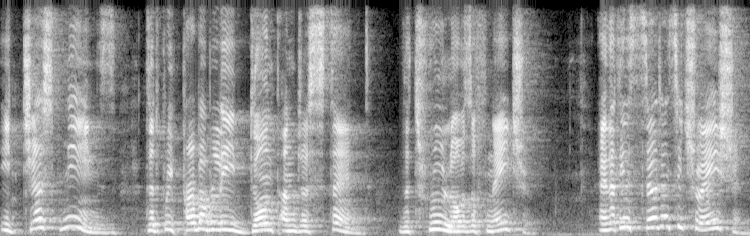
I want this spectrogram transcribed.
It just means that we probably don't understand the true laws of nature. And that in certain situations,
